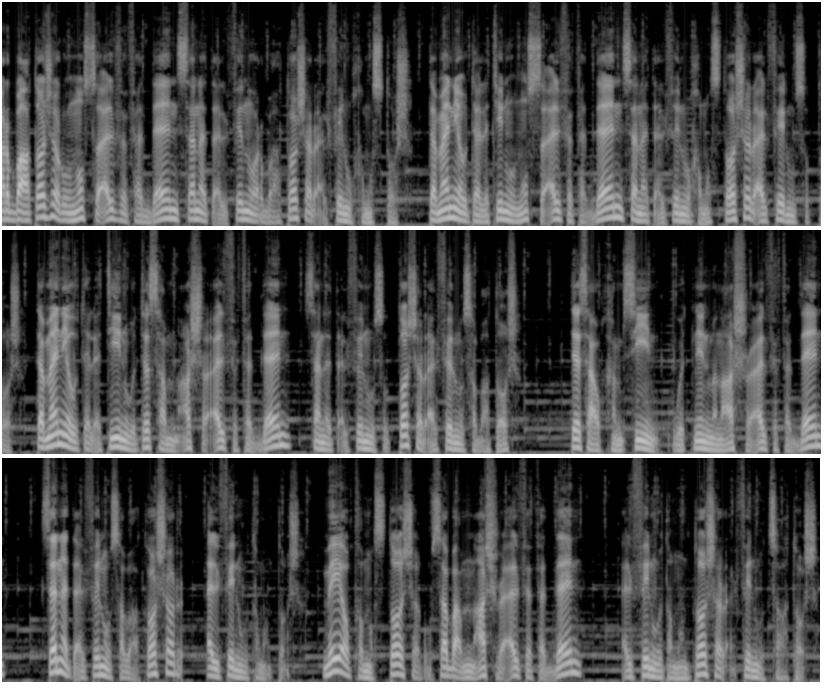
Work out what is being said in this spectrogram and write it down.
14.5 ألف فدان سنة 2014 2015 38.5 ألف فدان سنة 2015 2016 38.9 من عشرة ألف فدان سنة 2016 2017 59.2 من عشرة ألف فدان سنة 2017 2018 115.7 من عشرة ألف فدان 2018 2019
